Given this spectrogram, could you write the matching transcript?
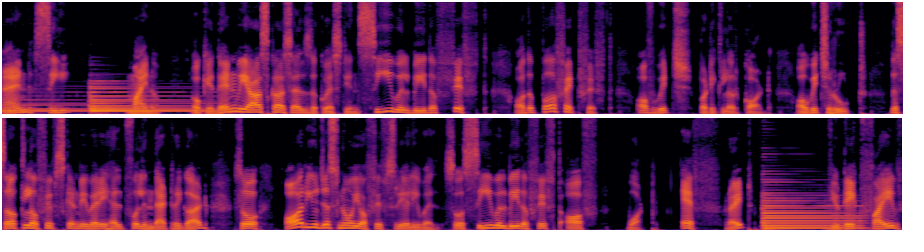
and C minor. Okay, then we ask ourselves the question C will be the fifth or the perfect fifth of which particular chord or which root. The circle of fifths can be very helpful in that regard. So, or you just know your fifths really well. So, C will be the fifth of what? F, right? If you take five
